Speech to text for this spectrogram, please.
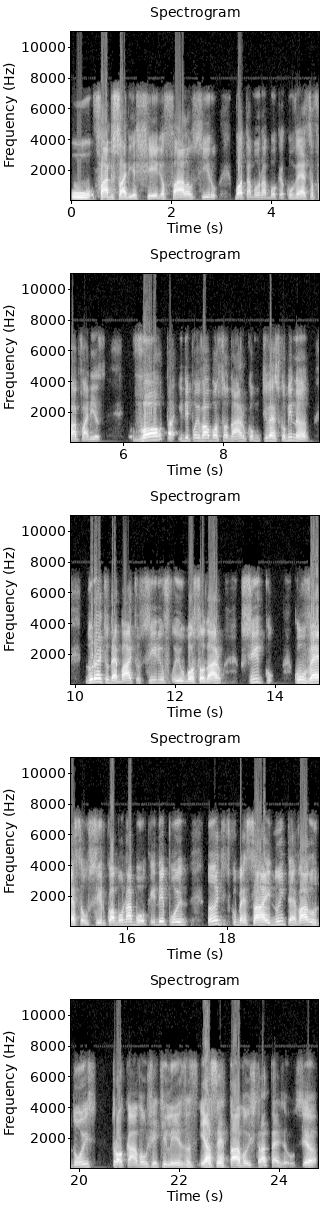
O Fábio Farias chega, fala, o Ciro bota a mão na boca, conversa, o Fábio Farias volta e depois vai ao Bolsonaro como estivesse combinando. Durante o debate, o Ciro e o Bolsonaro se conversam, o Ciro com a mão na boca. E depois, antes de começar, e no intervalo, os dois trocavam gentilezas e acertavam estratégias. Luciano,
